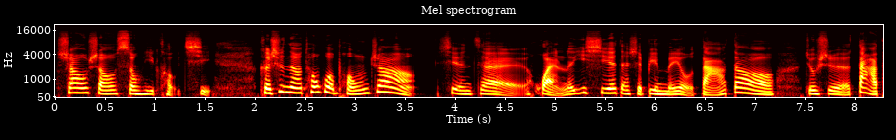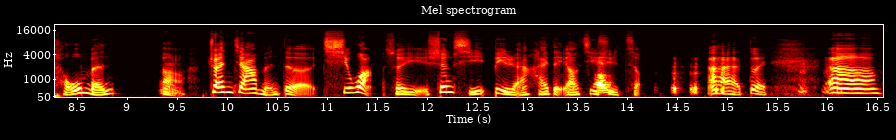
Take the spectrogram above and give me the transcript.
稍稍松一口气。可是呢，通货膨胀现在缓了一些，但是并没有达到就是大头们啊、专家们的期望，所以升息必然还得要继续走。哎，对，嗯、呃。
